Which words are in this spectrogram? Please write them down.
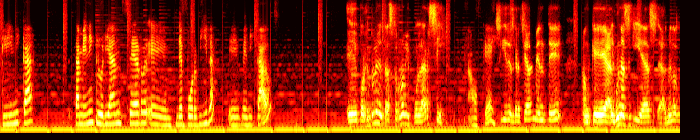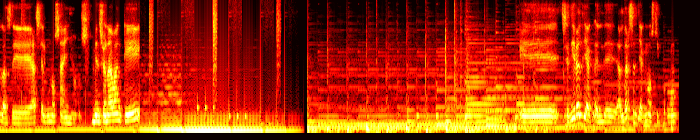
clínica. También incluirían ser eh, de por vida medicados. por ejemplo, en el trastorno bipolar, sí. Ah, ok. Sí, desgraciadamente, aunque algunas guías, al menos las de hace algunos años, mencionaban que se diera el, al darse el diagnóstico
